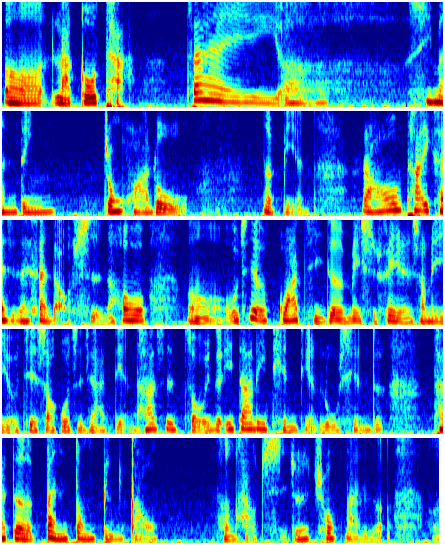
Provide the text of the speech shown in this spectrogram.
呃拉勾塔，在呃西门町中华路那边，然后他一开始在善导市，然后。嗯，我记得瓜吉的美食废人上面有介绍过这家店，它是走一个意大利甜点路线的，它的半冻冰糕很好吃，就是充满了呃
